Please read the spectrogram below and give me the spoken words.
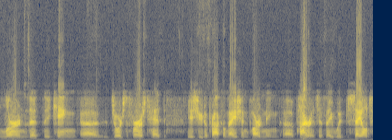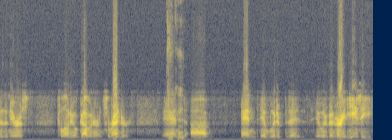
learned that the king, uh, George I, had issued a proclamation pardoning uh, pirates if they would sail to the nearest colonial governor and surrender. And Okay. uh, and it would have it would have been very easy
